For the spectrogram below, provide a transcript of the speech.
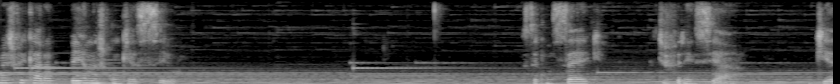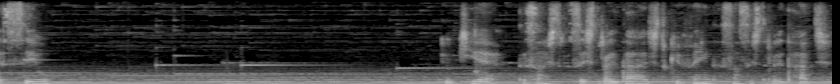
mas ficar apenas com o que é seu Você consegue diferenciar o que é seu e o que é dessa ancestralidade, do que vem dessa ancestralidade.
